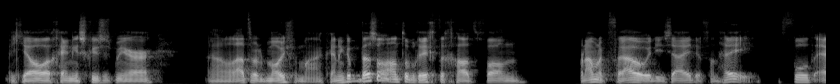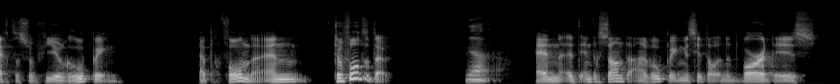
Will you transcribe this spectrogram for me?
weet je wel, geen excuses meer. Laten we er het moois van maken. En ik heb best wel een aantal berichten gehad van voornamelijk vrouwen die zeiden van hey, het voelt echt alsof je je roeping hebt gevonden. En zo voelt het ook. ja. En het interessante aan roeping, dat zit al in het woord, is...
